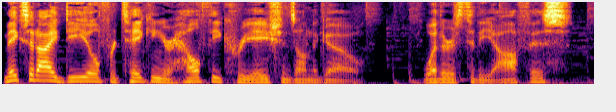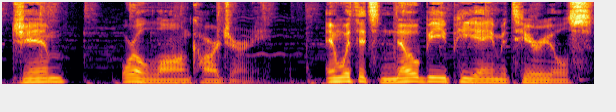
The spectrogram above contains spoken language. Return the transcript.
makes it ideal for taking your healthy creations on the go, whether it's to the office, gym, or a long car journey. And with its no BPA materials,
